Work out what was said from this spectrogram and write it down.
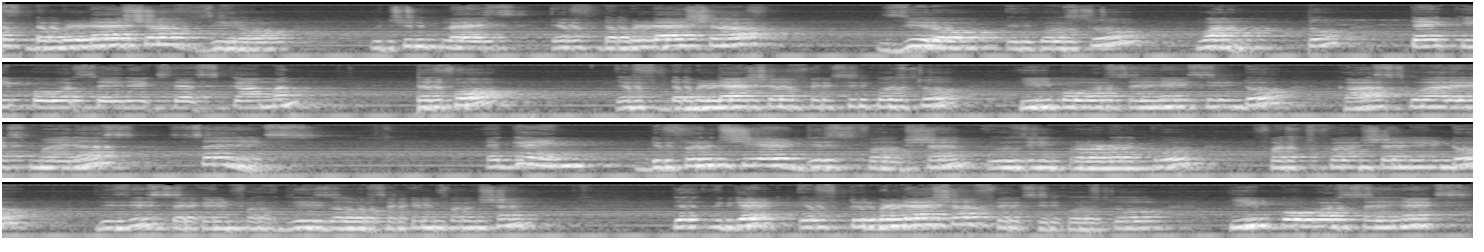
f double dash of 0 which implies f double dash of 0 equals to 1 to take e power sin x as common therefore f double dash of x equals to e power sin x into cos square x minus sin x. Again differentiate this function using product rule. First function into this is second this is our second function. Then we get f triple dash of x equals to e power sin x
